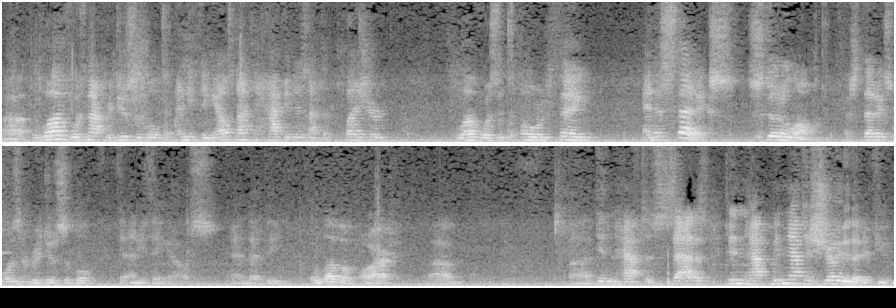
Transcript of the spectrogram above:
uh, love was not reducible to anything else, not to happiness, not to pleasure. Love was its own thing. And aesthetics stood alone. Aesthetics wasn't reducible to anything else. And that the, the love of art um, uh, didn't have to satisfy, didn't have, we didn't have to show you that if you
